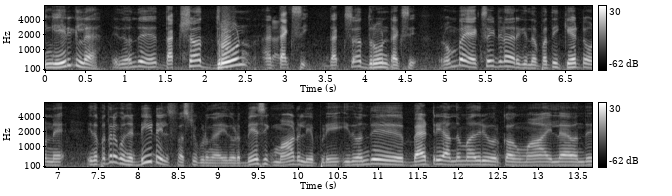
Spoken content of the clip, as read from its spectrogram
இங்கே இருக்குல்ல இது வந்து Daksha drone taxi Daksha drone taxi ரொம்ப எக்ஸைட்டடாக இருக்குது இதை பற்றி கேட்டோன்னே இதை பற்றின கொஞ்சம் டீட்டெயில்ஸ் ஃபஸ்ட்டு கொடுங்க. இதோட பேசிக் மாடல் எப்படி? இது வந்து பேட்ரி அந்த மாதிரி ஒர்க் ஆகுமா? இல்லை வந்து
